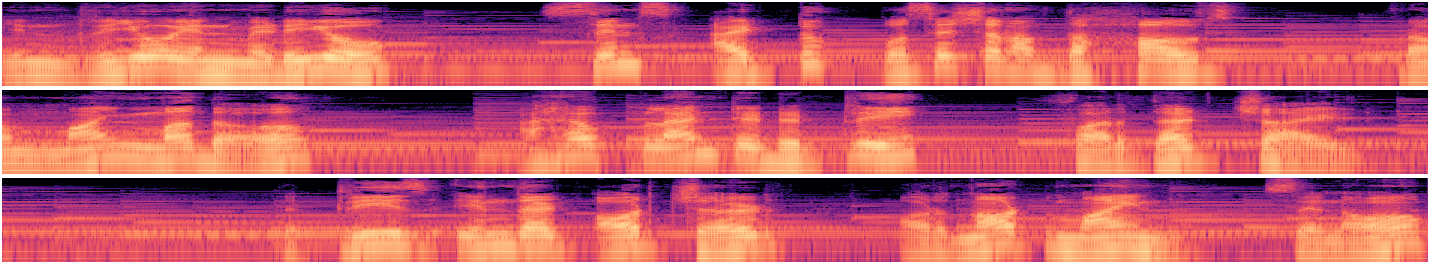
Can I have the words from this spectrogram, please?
in Rio en Medio, since I took possession of the house from my mother, I have planted a tree for that child. The trees in that orchard are not mine, Seno.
